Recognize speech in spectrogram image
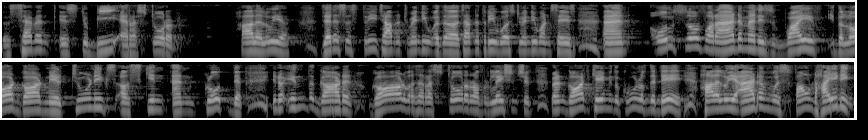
the seventh is to be a restorer. Hallelujah. Genesis 3 chapter 20 uh, chapter 3 verse 21 says and also for Adam and his wife, the Lord God made tunics of skin and clothed them. You know, in the garden, God was a restorer of relationship. When God came in the cool of the day, hallelujah, Adam was found hiding.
